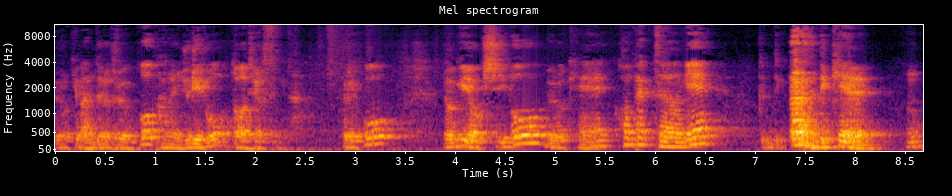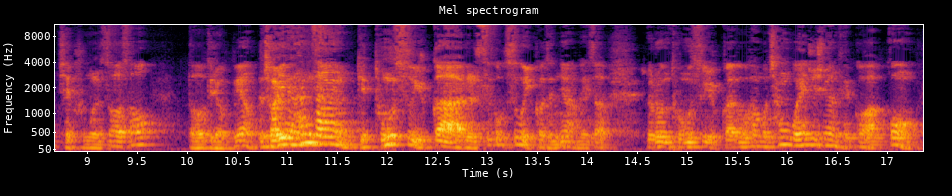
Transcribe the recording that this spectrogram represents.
이렇게 만들어 드렸고 반은 유리로 넣어 드렸습니다. 그리고 여기 역시도 이렇게 컴팩트하게 그 니- 니켈 음, 제품을 써서 넣어드렸고요. 저희는 항상 이렇게 도무스 유가를 쓰고, 쓰고 있거든요. 그래서 이런 도무스 유가도 한번 참고해 주시면 될 것 같고,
